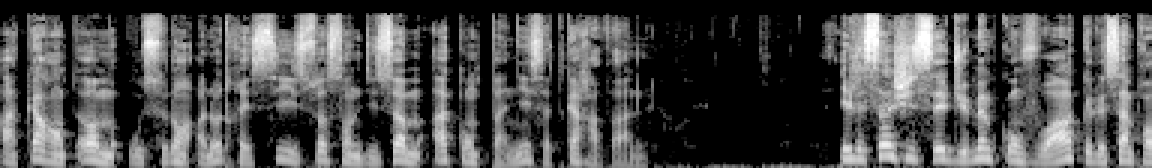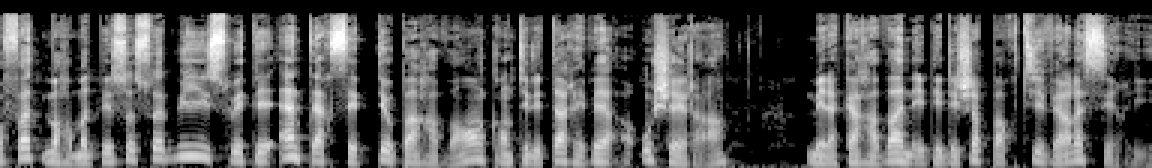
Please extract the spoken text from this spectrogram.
à 40 hommes, ou selon un autre récit, 70 hommes accompagnaient cette caravane. Il s'agissait du même convoi que le saint prophète Mohammed lui souhaitait intercepter auparavant quand il est arrivé à Ushaira, mais la caravane était déjà partie vers la Syrie.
